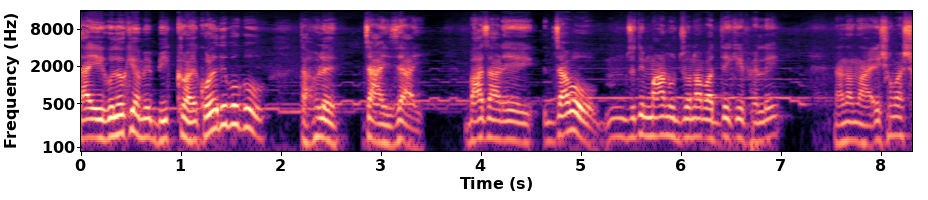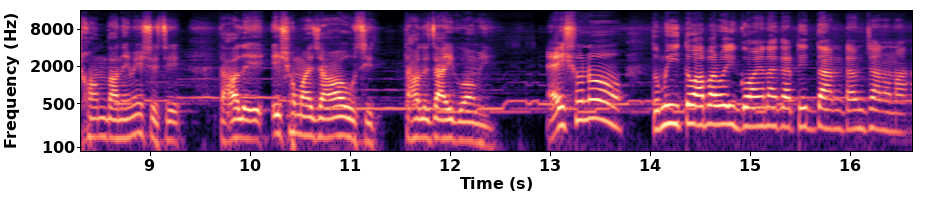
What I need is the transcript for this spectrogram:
তাই এগুলো কি আমি বিক্রয় করে দেবো গো? তাহলে যাই যাই। বাজারে যাব যদি মানুষজন আবার দেখে ফেলে। না না না এই সময় সন্ধ্যা নেমে এসেছে। তাহলে এ সময় যাওয়া উচিত। তাহলে যাই গো আমি। এই শোনো তুমি তো আবার ওই গয়নাগাটির দাম টাম জানো না।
